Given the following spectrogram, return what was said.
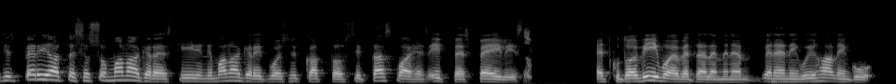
siis periaatteessa jos on managereista kiinni, niin managerit vois nyt katsoa sit tässä vaiheessa itse peilistä. Että kun tuo viivojen veteleminen menee niinku ihan niin kuin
